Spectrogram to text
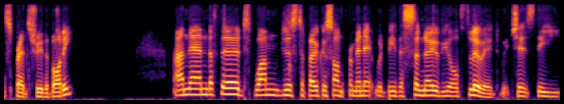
spread through the body. And then the third one, just to focus on for a minute, would be the synovial fluid, which is the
